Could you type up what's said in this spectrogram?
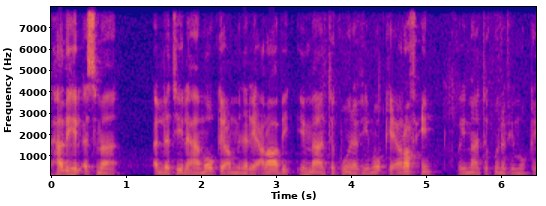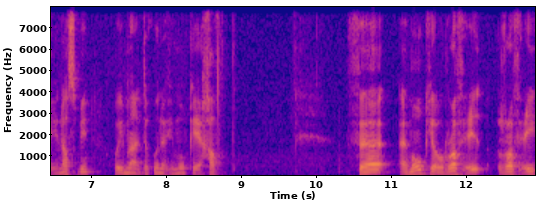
هذه الأسماء التي لها موقع من الإعراب إما أن تكون في موقع رفع وإما أن تكون في موقع نصب وإما أن تكون في موقع خفض. فموقع الرفع الرفع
